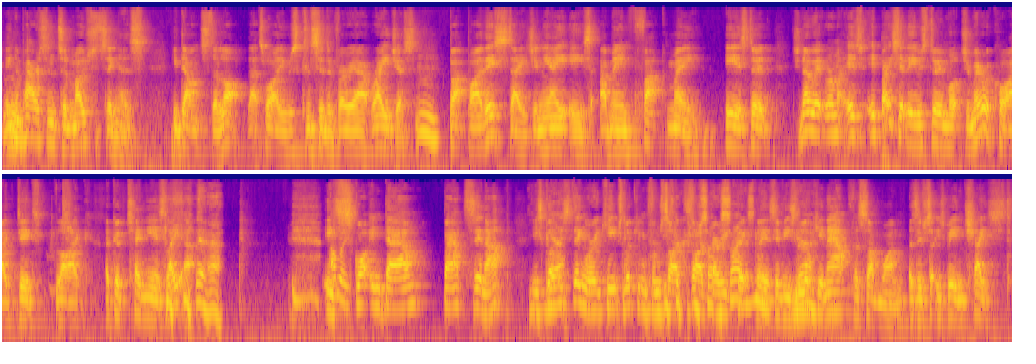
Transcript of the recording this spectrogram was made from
In hmm. comparison to most singers, he danced a lot. That's why he was considered very outrageous. Hmm. But by this stage in the 80s, I mean, fuck me, he is doing, do you know, it, it's- it basically he was doing what Jamiroquai did like a good 10 years later. Yeah, He's I mean- squatting down, bouncing up. He's got Yeah. this thing where he keeps looking from side to side side very side, quickly, as if he's Yeah. looking out for someone, as if he's being chased.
